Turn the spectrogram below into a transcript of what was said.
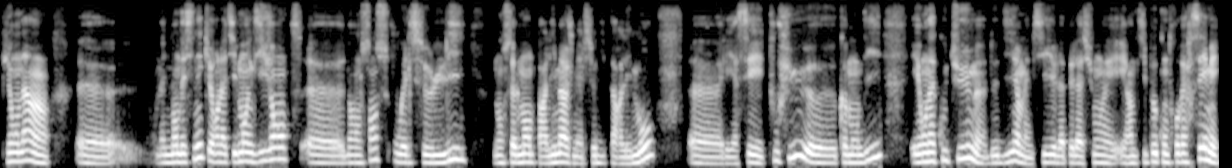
Puis on a, un, on a une bande dessinée qui est relativement exigeante dans le sens où elle se lit non seulement par l'image, mais elle se lit par les mots. Euh, elle est assez touffue, euh, comme on dit. Et on a coutume de dire, même si l'appellation est, un petit peu controversée, mais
